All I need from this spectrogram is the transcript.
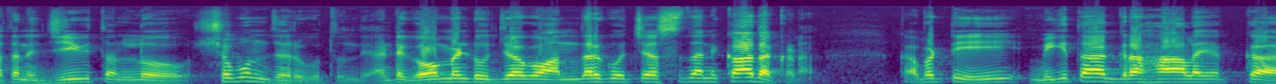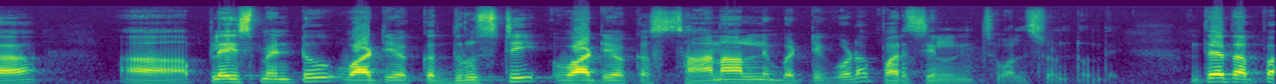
అతని జీవితంలో శుభం జరుగుతుంది. అంటే గవర్నమెంట్ ఉద్యోగం అందరికీ వచ్చేస్తుందని కాదు అక్కడ కాబట్టి మిగతా గ్రహాల యొక్క ప్లేస్మెంటు వాటి యొక్క దృష్టి వాటి యొక్క స్థానాలని బట్టి కూడా పరిశీలించవలసి ఉంటుంది. అంతే తప్ప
